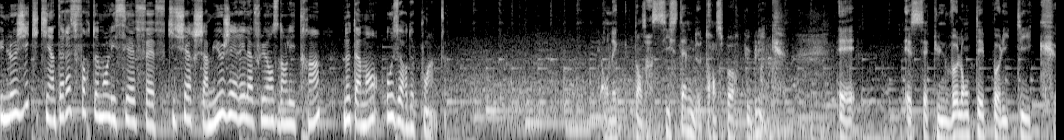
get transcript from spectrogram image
Une logique qui intéresse fortement les CFF qui cherchent à mieux gérer l'affluence dans les trains, notamment aux heures de pointe on est dans un système de transport public. Et, c'est une volonté politique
